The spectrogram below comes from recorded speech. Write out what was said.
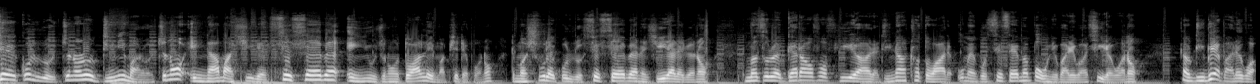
ကဲကိုလူတို့ကျွန်တော်တို့ဒီနေ့မှာတော့ကျွန်တော်အိမ်သားမှာရှိတဲ့67အိမ်ကိုကျွန်တော်တွားလေမှာဖြစ်တယ်ပေါ့နော်ဒီမှာ show လိုက်ကိုလူတို့67နဲ့ရေးရတယ်ဗျာနော်ဒီမှာဆိုတော့ get off of here တဲ့ဒီနောက်ထွက်သွားတယ် oh my god 67ပုံနေပါတယ်ကွာရှိတယ်ကွာနော်အဲ့ဒီဘက်ဗာလဲကွာ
